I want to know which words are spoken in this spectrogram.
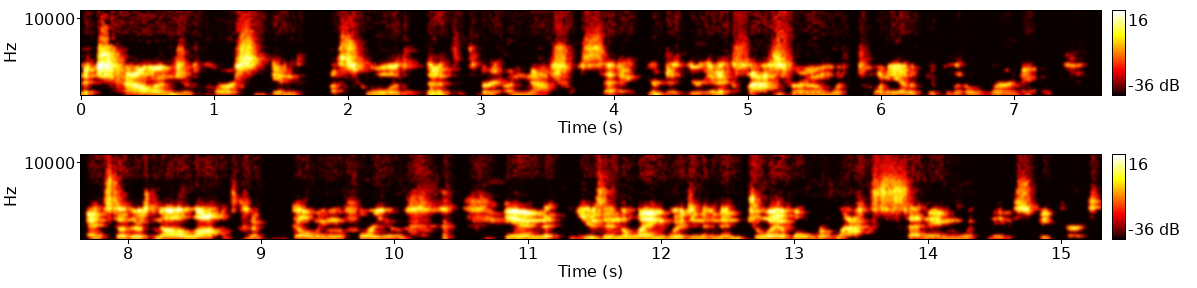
the challenge, of course, in a school is that it's, it's, a very unnatural setting. You're you're in a classroom with 20 other people that are learning, and so there's not a lot that's kind of going for you in using the language in an enjoyable, relaxed setting with native speakers.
